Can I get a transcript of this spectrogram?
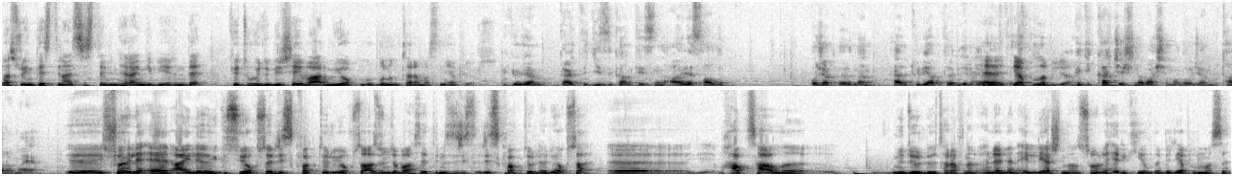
gastrointestinal sistemin herhangi bir yerinde kötü huylu bir şey var mı yok mu bunun taramasını yapıyoruz. Peki hocam gayet gizli kan testini aile sağlık ocaklarından her türlü yaptırabilir değil mi? Evet yapılabiliyor. Peki kaç yaşında başlamalı hocam bu taramaya? Ee, şöyle eğer aile öyküsü yoksa, risk faktörü yoksa, az önce bahsettiğimiz risk, risk faktörleri yoksa e, halk sağlığı müdürlüğü tarafından önerilen 50 yaşından sonra her iki yılda bir yapılması.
